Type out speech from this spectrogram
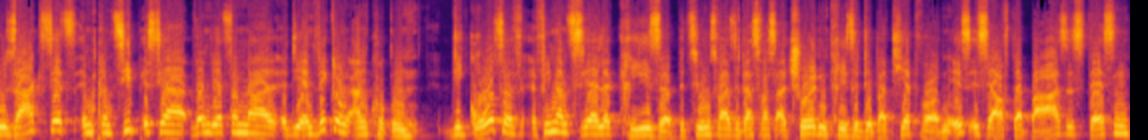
Du sagst jetzt, im Prinzip ist ja, wenn wir jetzt nochmal die Entwicklung angucken, die große finanzielle Krise, beziehungsweise das, was als Schuldenkrise debattiert worden ist, ist ja auf der Basis dessen,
